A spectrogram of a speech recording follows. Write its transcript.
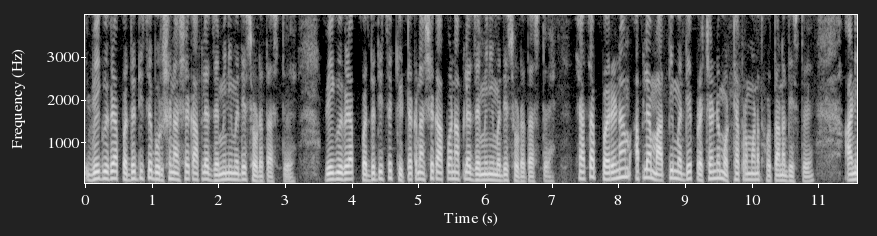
वेगवेगळ्या पद्धतीचं बुरशीनाशक आपल्या जमिनीमध्ये सोडत असतो आहे वेगवेगळ्या पद्धतीचं कीटकनाशक आपण आपल्या जमिनीमध्ये सोडत असतो आहे ह्याचा परिणाम आपल्या मातीमध्ये प्रचंड मोठ्या प्रमाणात होताना दिसतो आहे आणि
